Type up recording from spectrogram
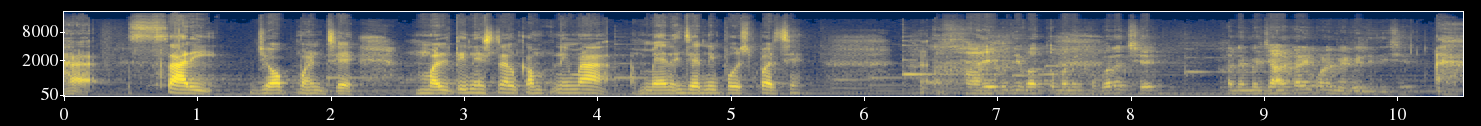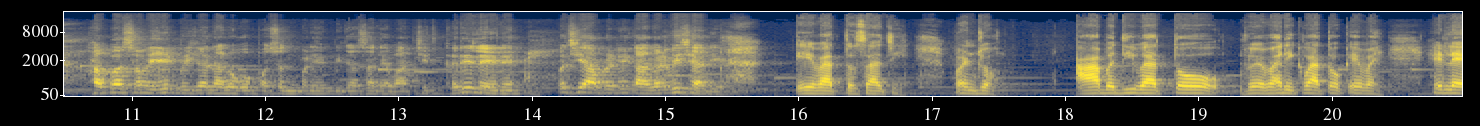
હા, સારી જોબ પણ છે. મલ્ટીનેશનલ કંપનીમાં મેનેજરની પોસ્ટ પર છે. હા એ બધી વાત તો મને ખબર જ છે. અને મેં જાણકારી પણ મેળવી લીધી છે. હા બસ હવે એકબીજાના લોકો પસંદ પડે એકબીજા સાથે વાતચીત કરી લઈને પછી આપણે કંઈક આગળ વિચારીએ. એ વાત તો સાચી. પણ જો આ બધી વાત તો વ્યવહારિક વાતો કહેવાય. એટલે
